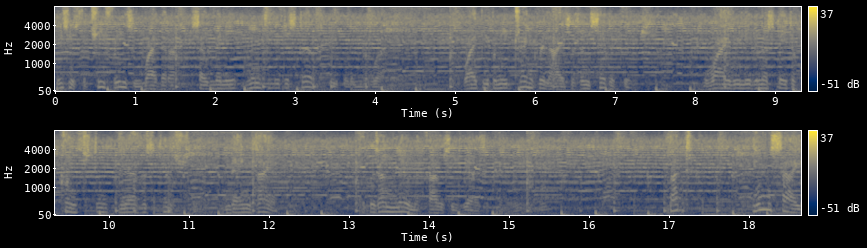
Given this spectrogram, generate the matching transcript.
This is the chief reason why there are so many mentally disturbed people in the world, why people need tranquilizers and sedatives, why we live in a state of constant nervous tension and anxiety. It was unknown a thousand years ago. But inside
